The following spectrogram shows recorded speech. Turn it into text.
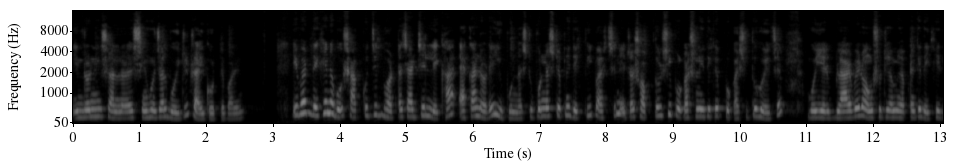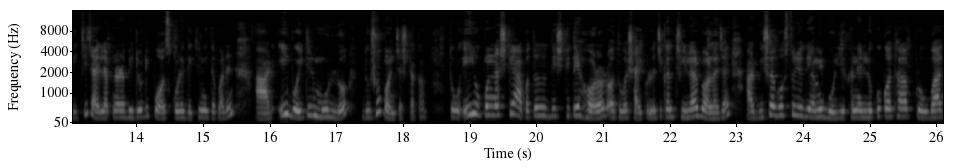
ইন্দ্রনীল সালনারের সিংহজাল বইটি ট্রাই করতে পারেন। এবার দেখে নেব সাক্ষ্যজিৎ ভট্টাচার্যের লেখা একানরে এই উপন্যাসটি। উপন্যাসটি আপনি দেখতেই পাচ্ছেন, এটা সপ্তর্ষি প্রকাশনী থেকে প্রকাশিত হয়েছে। বইয়ের ব্লার্বের অংশটি আমি আপনাকে দেখিয়ে দিচ্ছি, চাইলে আপনারা ভিডিওটি পজ করে দেখে নিতে পারেন। আর এই বইটির মূল্য দুশো পঞ্চাশ টাকা। তো এই উপন্যাসকে আপাতত দৃষ্টিতে হরর অথবা সাইকোলজিক্যাল থ্রিলার বলা যায়। আর বিষয়বস্তু যদি আমি বলি, এখানে লোককথা, প্রবাদ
